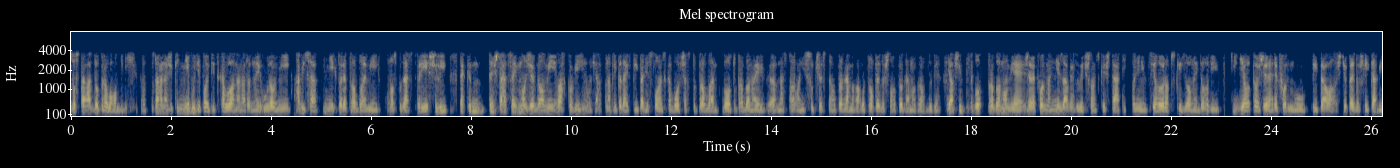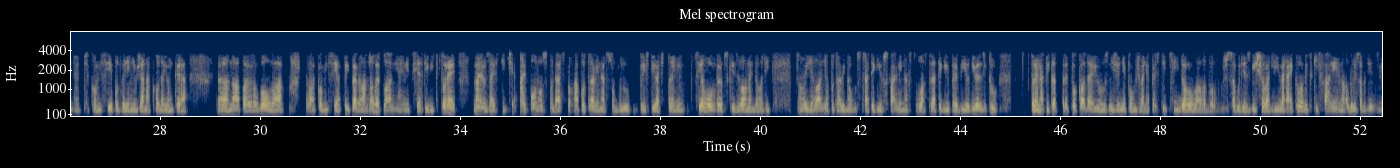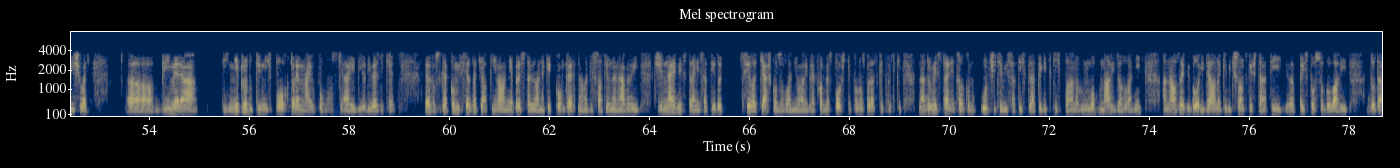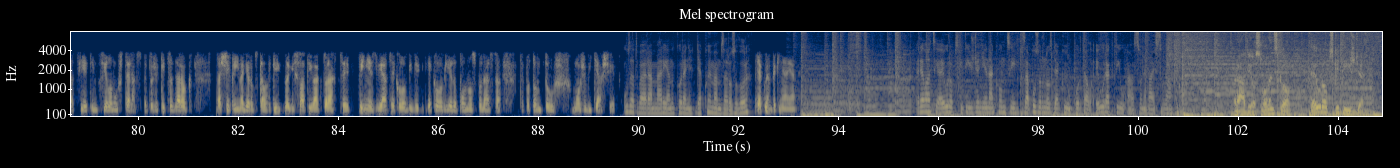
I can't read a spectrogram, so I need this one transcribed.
zostáva dobrovoľných. To znamená, že keď nebude politická vola na národnej úrovni, aby sa niektoré problémy v hospodárstve riešili, tak ten štát sa im môže veľmi ľahko vyhnúť. Napríklad aj v prípade Slovenska bol často problém. Bolo tu problém aj v nastavovaní súčasného programového alebo toho predošlého programového obdobia. Ďalším problémom je, že reforma nezavezuje členské štáty k plneniu cieľov Európskej zelenej dohody. Ide o to, že reformu pripravoval ešte predošlý kabinet komisie pod vedením Žana Kloda Junckera no a po eurovoľbách už nová komisia pripravila nové plány a iniciatívy, ktoré majú zaistiť, že aj polnohospodárstvo a potravinárstvo budú prispievať k plneniu cieľov Európskej zelenej dohody. No, ide hlavne o potravinovú stratégiu z farminárstvo a stratégiu pre biodiverzitu, ktoré napríklad predpokladajú zníženie používania pesticídov, alebo že sa bude zvyšovať výmera ekologických fariem, alebo že sa bude zvyšovať uh, výmera tých neproduktívnych ploch, ktoré majú pomôcť aj biodiverzite. Európska komisia zatiaľ k ním ale nepredstavila nejaké konkrétne legislatívne návrhy, čiže na jednej strane sa tieto ciele ťažko zohľadňovali v reforme spoločnej poľnohospodárskej politiky. Na druhej strane celkom určite by sa tých strategických plánoch mo- mali zohľadniť a naozaj by bolo ideálne, keby členské štáty e, prispôsobovali dotácie tým cieľom už teraz, pretože keď sa za rok začne príjmať európska legislatíva, ktorá chce priniesť viac ekológie, ekológie do polnohospodárstva, tak potom to už môže byť ťažšie. Uzatváram Marian Koreň. Ďakujem vám za rozhovor. Ďakujem pekne aj ja. Relácia Európsky týždeň je na konci. Za pozornosť ďakujú portál Euraktiv a Sonja Vajsová. Rádio Slovensko, Európsky týždeň.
